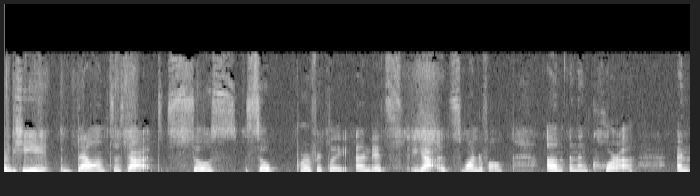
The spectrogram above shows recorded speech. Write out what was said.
and he balances that so so perfectly. And it's yeah it's wonderful. Um, and then Korra and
